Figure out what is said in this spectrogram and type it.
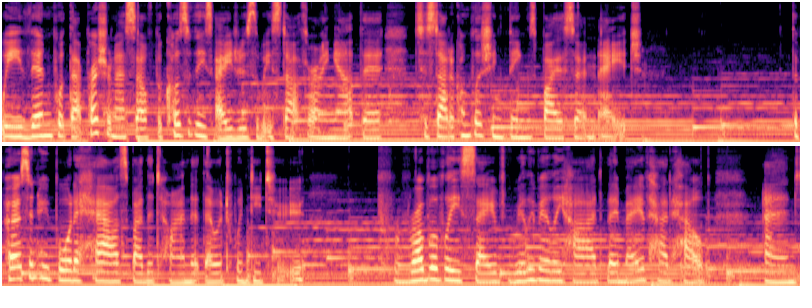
We then put that pressure on ourselves because of these ages that we start throwing out there to start accomplishing things by a certain age. The person who bought a house by the time that they were 22 probably saved really, really hard. They may have had help and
